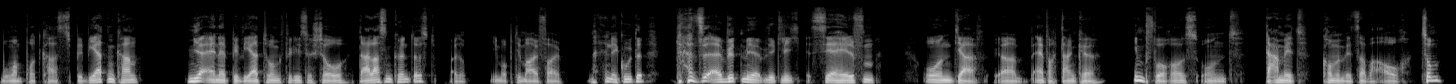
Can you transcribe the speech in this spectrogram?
wo man Podcasts bewerten kann, mir eine Bewertung für diese Show dalassen könntest. Also im Optimalfall eine gute. Das äh, wird mir wirklich sehr helfen. Und ja, einfach danke im Voraus. Und damit kommen wir jetzt aber auch zum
